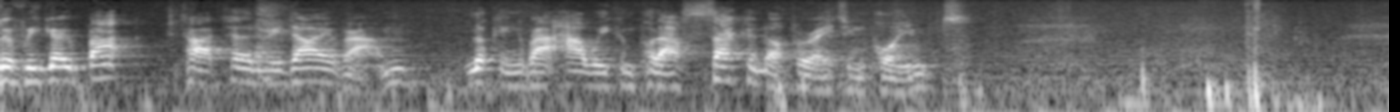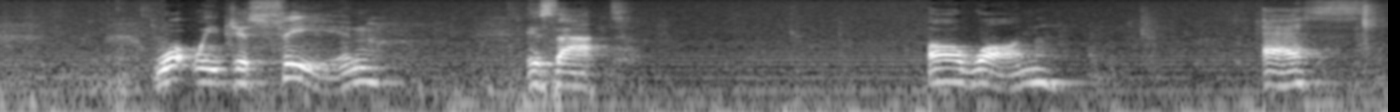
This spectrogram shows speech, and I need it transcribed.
So if we go back to our ternary diagram, looking about how we can put our second operating point, what we've just seen is that R1, S,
